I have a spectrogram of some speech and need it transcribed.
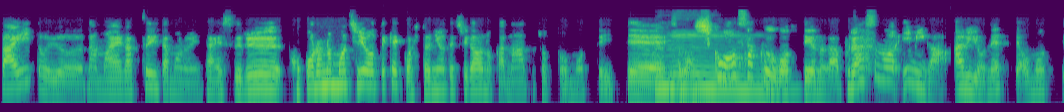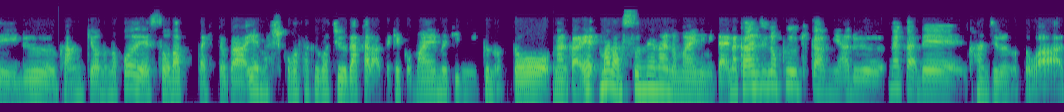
敗という名前がついたものに対する心の持ちようって結構人によって違うのかなとちょっと思っていて、その試行錯誤っていうのがプラスの意味があるよねって思っている環境の中で育った人が、いや、今試行錯誤中だからって結構前向きに行くのと、なんか、え、まだ進んでないの前にみたいな感じの空気感にある中で感じるのとは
